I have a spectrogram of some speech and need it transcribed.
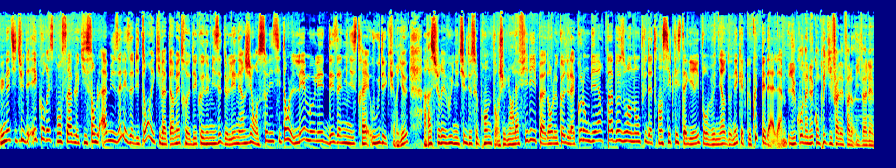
Une attitude éco-responsable qui semble amuser les habitants et qui va permettre d'économiser de l'énergie en sollicitant les mollets des administrés ou des curieux. Rassurez-vous, inutile de se prendre pour Julien Lafilippe. Dans le col de la Colombière, pas besoin non plus d'être un cycliste aguerri pour venir donner quelques coups de pédale. Du coup, on a bien compris qu'il fallait, il fallait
